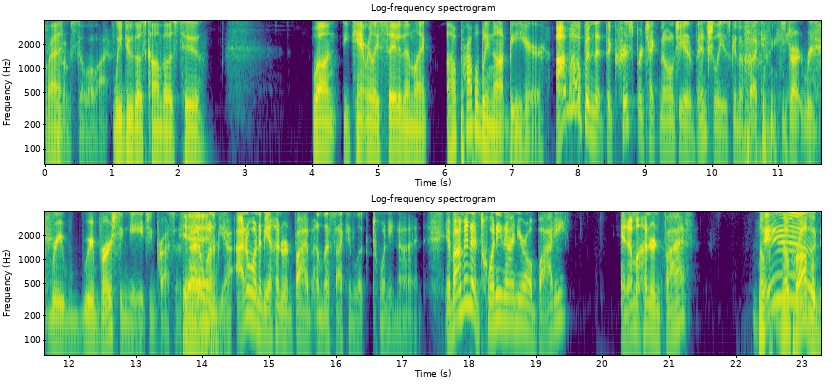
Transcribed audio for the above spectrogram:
Right. if I'm still alive. we do those convos too. Well, and you can't really say to them like, "I'll probably not be here." I'm hoping that the CRISPR technology eventually is going to fucking start re- re- reversing the aging process. Yeah, I don't yeah, want to be I don't want to be 105 unless I can look 29. If I'm in a 29 year old body and I'm 105, No, no problem.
